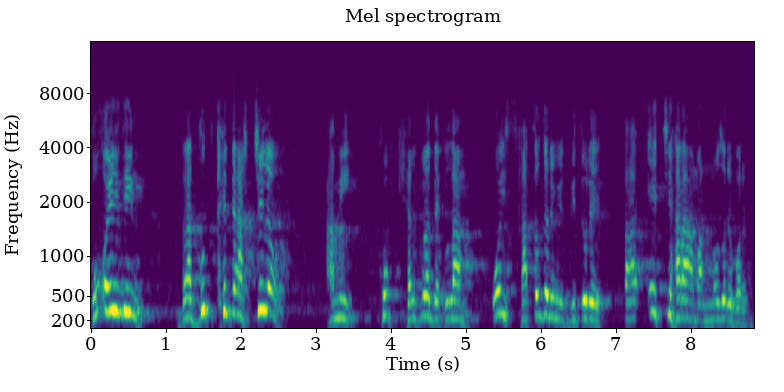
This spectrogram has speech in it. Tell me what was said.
ওই দিন যারা দুধ খেতে আসছিল আমি খুব খেয়াল করে দেখলাম ওই ছাত্রদের ভিতরে তা এই চেহারা আমার নজরে পড়ে না।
